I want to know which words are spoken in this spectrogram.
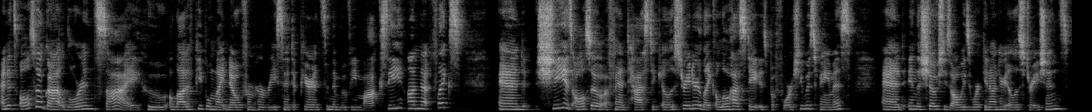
And it's also got Lauren Tsai, who a lot of people might know from her recent appearance in the movie Moxie on Netflix. And she is also a fantastic illustrator. Like Aloha State is before she was famous. And in the show, she's always working on her illustrations.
